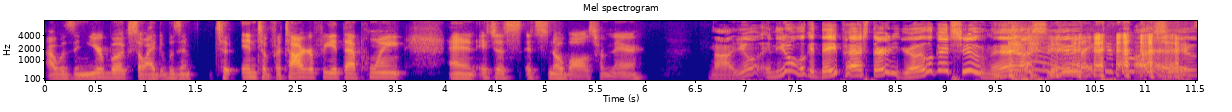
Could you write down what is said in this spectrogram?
i was in yearbook so i was in to, into photography at that point and it just it snowballs from there Nah, you don't, and you don't look a day past thirty, girl. Look at you, man. I see you. Thank you so I see you.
